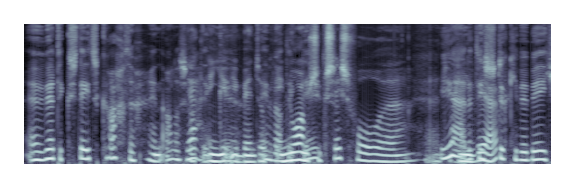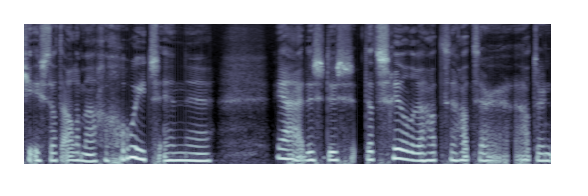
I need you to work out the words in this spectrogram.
En werd ik steeds krachtiger in alles wat ik en je, je bent ook enorm succesvol uh, Ja, dat is stukje bij beetje is dat allemaal gegroeid. En uh, ja, dus, dus dat schilderen had, had, er, had er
